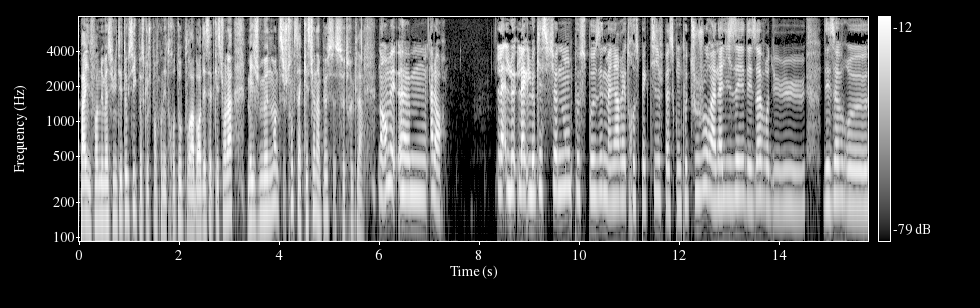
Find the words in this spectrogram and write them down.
pas une forme de masculinité toxique parce que je pense qu'on est trop tôt pour aborder cette question-là, mais je me demande, je trouve que ça questionne un peu ce, truc-là. Non, mais alors, le, questionnement peut se poser de manière rétrospective parce qu'on peut toujours analyser des œuvres euh,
